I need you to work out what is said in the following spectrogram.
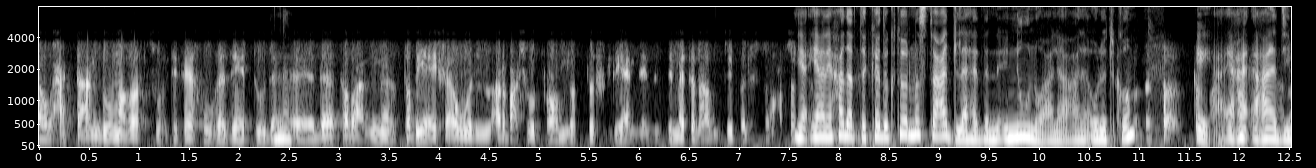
أو حتى عنده مغص وانتفاخ وغازات وده نعم. ده طبعا طبيعي في أول أربع شهور في عمر الطفل يعني لأن انزيمات الهضم بتبقى لسه ما حصلتش يعني حضرتك كدكتور مستعد لهذا النونو على على قولتكم ع- عادي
